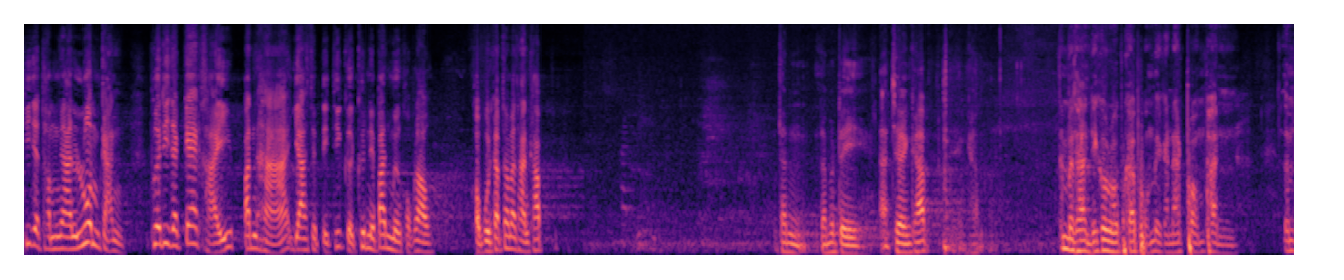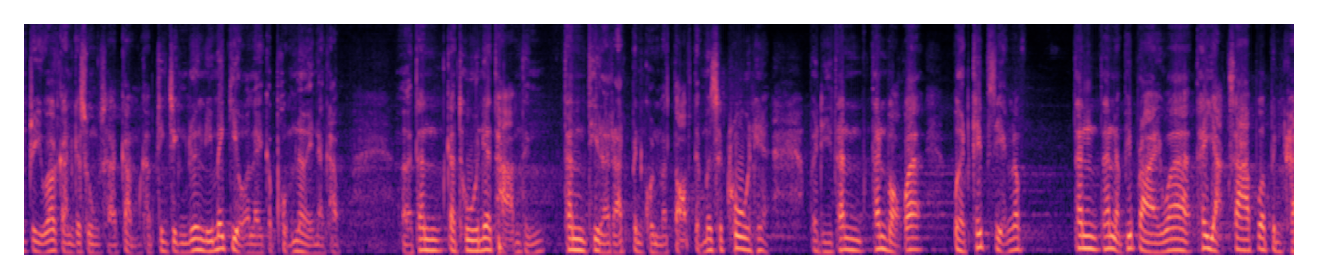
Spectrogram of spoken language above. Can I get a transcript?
ที่จะทำงานร่วมกัน เพื่อที่จะแก้ไขปัญหายาเสพติดที่เกิดขึ้นในบ้านเมืองของเรา ขอบคุณครับท่านประธานครับท่านรัฐมนตรีอาเชิญครับครับท่านประธานที่เคารพครับผมเอกนัทพร้อมพันธ์รัฐมนตรีว่าการกระทรวงอุตสาหกรรมครับจริง ๆ เรื่องนี้ไม่เกี่ยวอะไรกับผมเลยนะครับเอ่อ ท่านกระทู้เนี่ยถามถึงท่านธีรรัตน์เป็นคนมาตอบแต่เมื่อสักครู่เนี่ยพอดีท่านท่านบอกว่าเปิดคลิปเสียงแล้วท่านท่านอภิปรายว่าถ้าอยากทราบว่าเป็นใคร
